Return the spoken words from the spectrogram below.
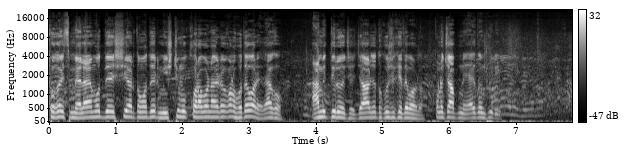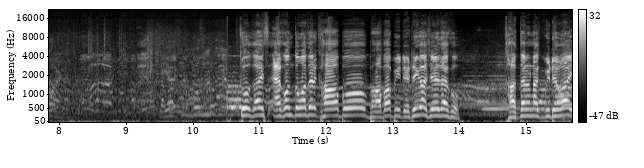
তো গাইস মেলার মধ্যে এসছি আর তোমাদের মিষ্টি মুখ করাবো না এরকম হতে পারে? দেখো, আমিত্তি রয়েছে, যার যত খুশি খেতে পারো, কোনো চাপ নেই, একদম ফ্রি তো গাইস এখন তোমাদের খাওয়াবো ভাবা পিঠে, ঠিক আছে? দেখো খাতারনাক পিঠে ভাই।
